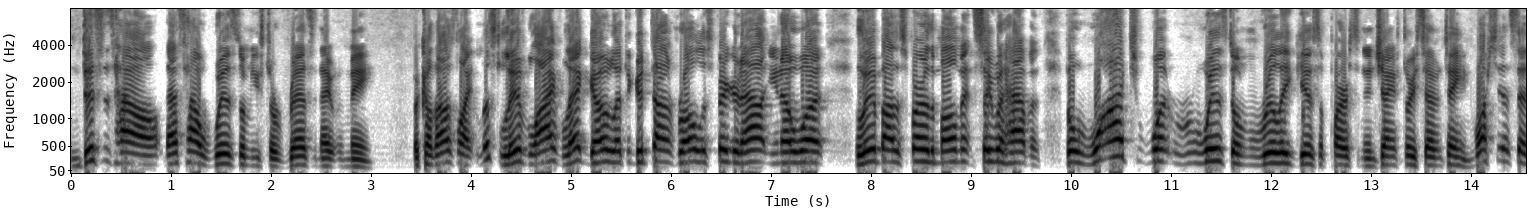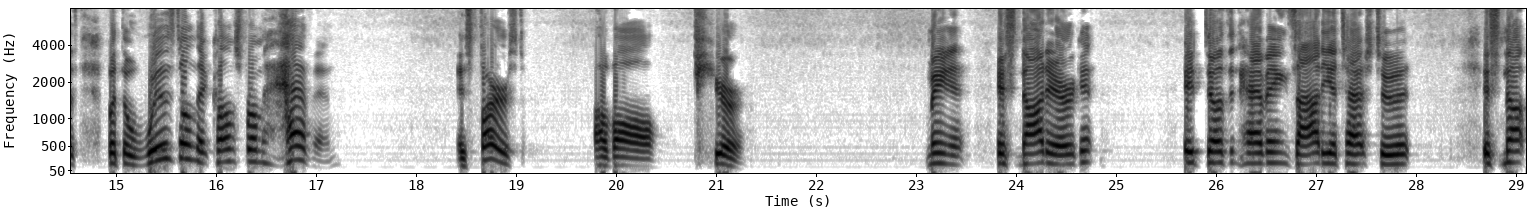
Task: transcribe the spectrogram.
And this is how, that's how wisdom used to resonate with me because I was like, let's live life, let go, let the good times roll, let's figure it out. You know what? Live by the spur of the moment, see what happens. But watch what wisdom really gives a person in James 3:17. Watch this it says, but the wisdom that comes from heaven is first of all pure. Meaning it's not arrogant. It doesn't have anxiety attached to it. It's not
